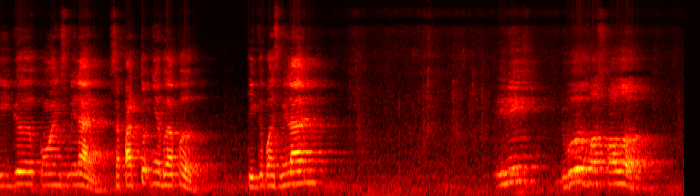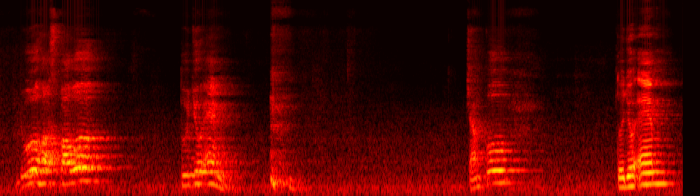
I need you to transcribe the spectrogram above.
3.9 Sepatutnya berapa? 3.9 Ini 2 horsepower. 2 horsepower 7M Campur 7M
